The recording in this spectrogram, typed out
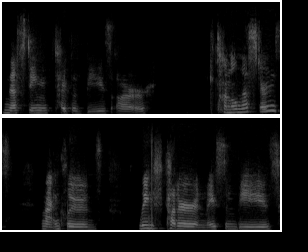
nesting type of bees are tunnel nesters, and that includes leaf cutter and mason bees,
